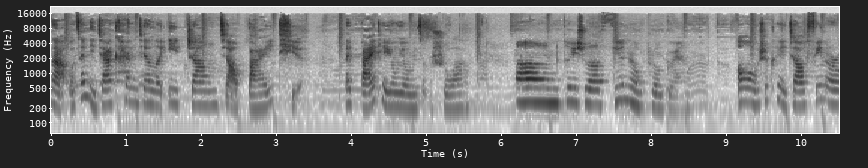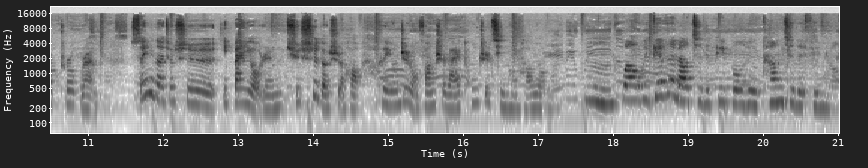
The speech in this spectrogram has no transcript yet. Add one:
哎，娜娜，我在你家看见了一张叫白帖。哎，白帖用英语怎么说啊？ Um, 可以说 funeral program. 哦，是可以叫 funeral program，所以呢，就是一般有人去世的时候，可以用这种方式来通知亲朋好友吗？ Hmm. Well, we give them out to the people who come to the funeral,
